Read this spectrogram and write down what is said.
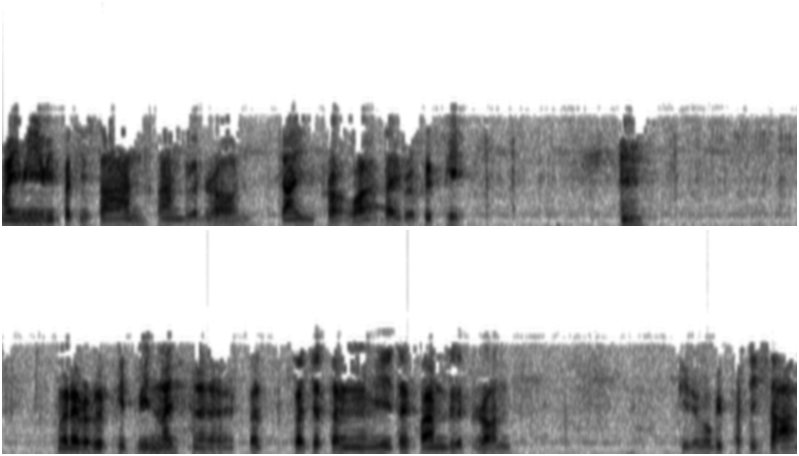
ไม่มีวิปฏิสารความเดือดร้อนใจ เพราะว่าได้ประพฤติผิด เมื่อได้ประพฤติผิดวินัยก็ก็จะต้องมีแต่ความเดือดร้อน ที่เรียกว่าวิปฏิสาร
